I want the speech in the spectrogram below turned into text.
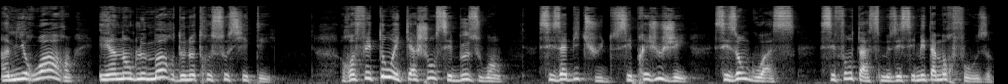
un miroir et un angle mort de notre société, reflétant et cachant ses besoins, ses habitudes, ses préjugés, ses angoisses, ses fantasmes et ses métamorphoses.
